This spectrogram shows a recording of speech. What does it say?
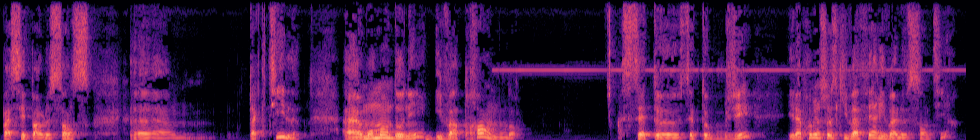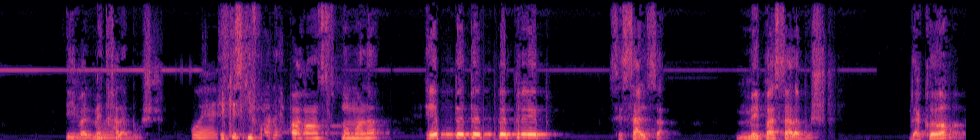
passer par le sens euh, tactile, à un moment donné, il va prendre cette, euh, cet objet et la première chose qu'il va faire, il va le sentir et il va le mettre à la bouche. Ouais. Et qu'est-ce qu'ils font les parents à ce moment-là? C'est sale ça. Mets pas ça à la bouche. D'accord?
